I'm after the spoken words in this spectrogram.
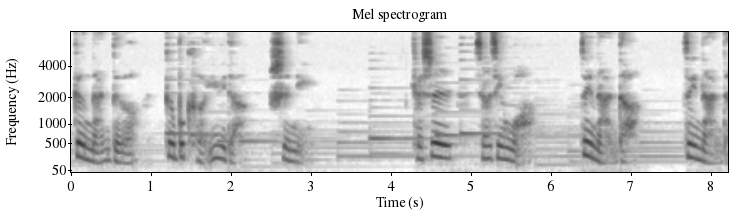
更难得、更不可遇的是你。可是相信我，最难的、最难的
